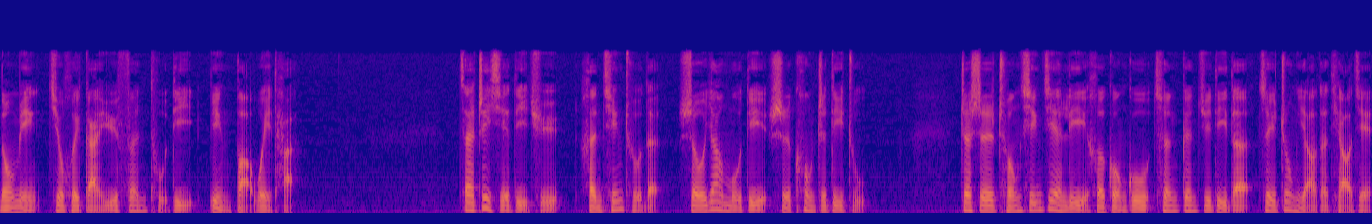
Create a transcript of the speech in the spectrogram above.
农民就会敢于分土地并保卫它。在这些地区，很清楚的首要目的是控制地主，这是重新建立和巩固村根据地的最重要的条件。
